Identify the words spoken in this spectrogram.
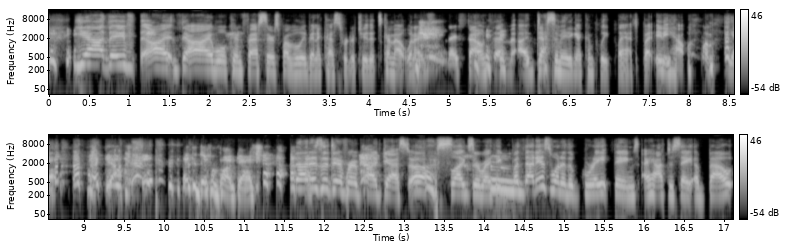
yeah, they've. Uh, I will confess, there's probably been a cuss word or two that's come out when I when I found them uh, decimating a complete plant. But anyhow, um, yeah, yeah, that's a different podcast. that is a different podcast. Oh, slugs are my thing. But that is one of the great things I have to say about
